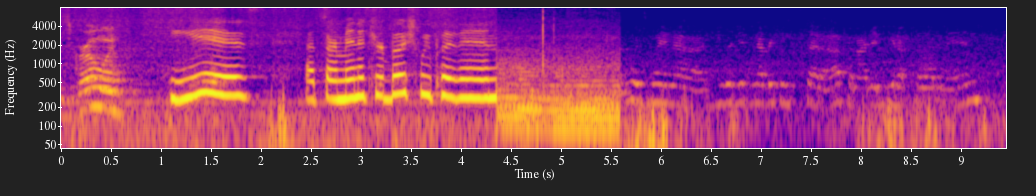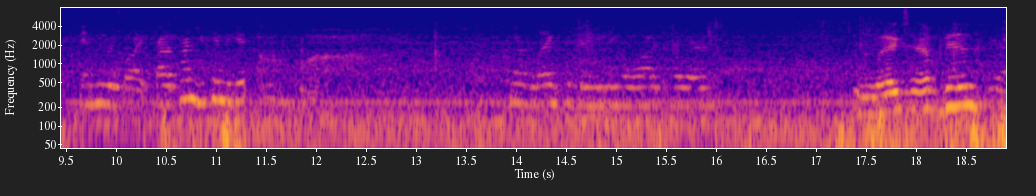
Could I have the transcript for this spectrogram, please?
He's growing. He is. That's our miniature bush we put in. was when uh, you were getting everything set up and I didn't get up to let him in. And he was like, by the time you came to get my legs have been needing a lot of color. Your legs have been. Yeah.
